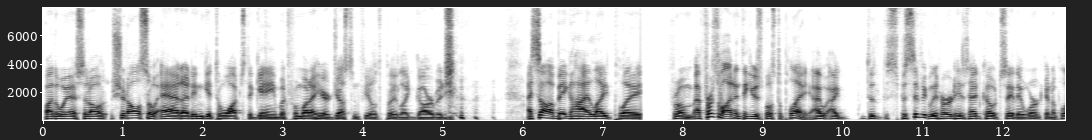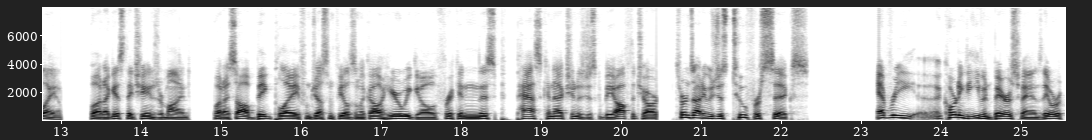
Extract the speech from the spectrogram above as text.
By the way, I should, should also add I didn't get to watch the game, but from what I hear, Justin Fields played like garbage. I saw a big highlight play from. Uh, first of all, I didn't think he was supposed to play. I, I specifically heard his head coach say they weren't going to play him, but I guess they changed their mind. But I saw a big play from Justin Fields. I'm like, oh, here we go. Freaking this pass connection is just going to be off the chart. Turns out he was just two for six. Every, according to even Bears fans, they were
